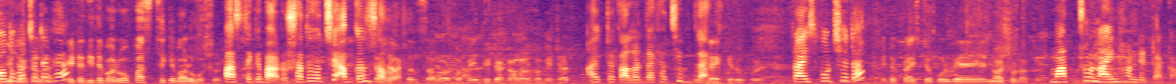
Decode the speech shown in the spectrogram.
কত বাচ্চাদের ভাই এটা দিতে পারব 5 থেকে 12 বছর। পাঁচ থেকে বারো সাথে হচ্ছে আফগান সালোয়ার। আফগান সালোয়ার হবে দুইটা কালার হবে এটার। আরেকটা কালার দেখাচ্ছি ব্ল্যাক ব্ল্যাক এর উপরে হ্যাঁ। প্রাইস পড়ছে এটা? এটা প্রাইসটা পড়বে 900 টাকা। মাত্র নাইন হান্ড্রেড টাকা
